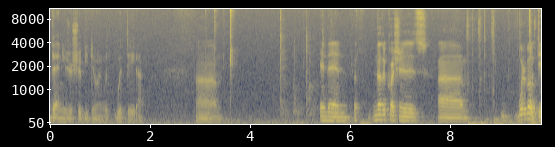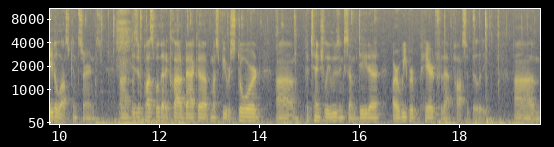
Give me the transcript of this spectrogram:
the end user should be doing with, with data. Um, and then another question is, um, what about data loss concerns? Um, is it possible that a cloud backup must be restored, um, potentially losing some data? Are we prepared for that possibility? Um,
